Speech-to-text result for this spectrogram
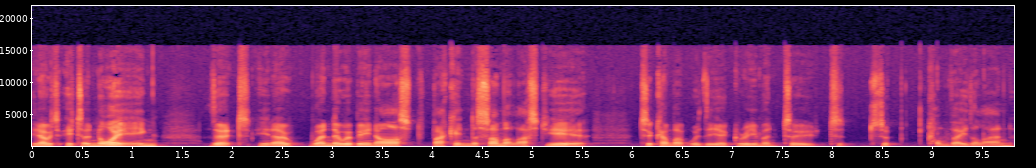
you know it's, it's annoying that you know when they were being asked back in the summer last year to come up with the agreement to to, to convey the land,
